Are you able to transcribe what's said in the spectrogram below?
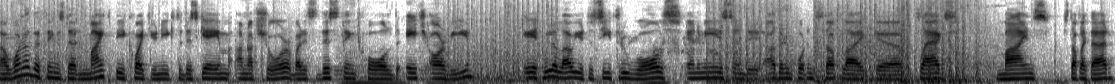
Uh, one of the things that might be quite unique to this game, I'm not sure, but it's this thing called HRV. It will allow you to see through walls, enemies, and the other important stuff like uh, flags, mines, stuff like that.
